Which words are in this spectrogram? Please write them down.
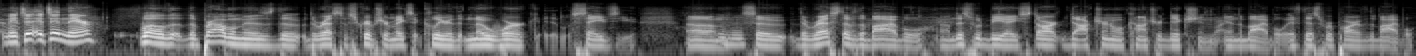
I mean, it's it's in there. Well, the the problem is the the rest of Scripture makes it clear that no work saves you. Um, So the rest of the Bible, um, this would be a stark doctrinal contradiction in the Bible if this were part of the Bible,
